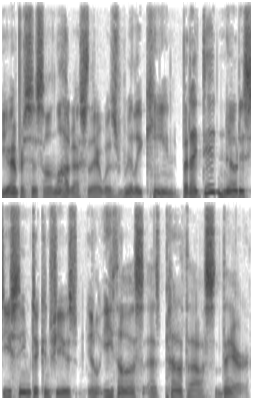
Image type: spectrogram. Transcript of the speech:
Your emphasis on logos there was really keen, but I did notice you seemed to confuse, you know, ethos as pathos there.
